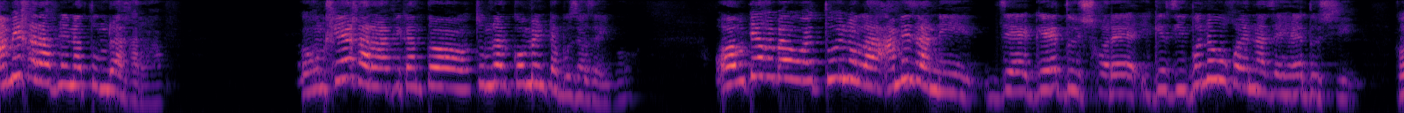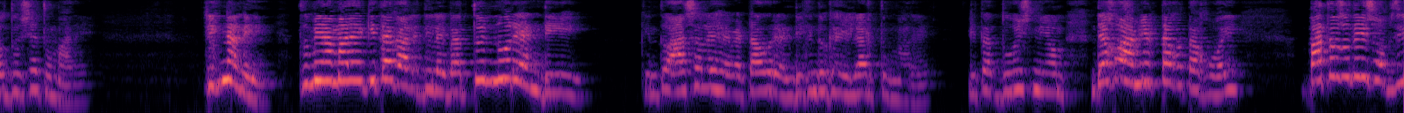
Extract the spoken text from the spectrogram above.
আমি খারাপ নেই না তোমরা খারাপ? এখন সে খারাপ, এখান তো তোমরা কমেন্টে বোঝা যাইব। ওটা কবা ওই তুই নলা আমি জানি যে গে দুষ করে ইগে জীবনেও কয় না যে হে দোষী ও দোষে তোমারে ঠিক না নি? তুমি আমারে কিতা গালি দিলাইবা তুই নো রেন্ডি কিন্তু আসলে হে বেটাও রেন্ডি কিন্তু গাইলার তোমারে এটা দুষ নিয়ম। দেখো আমি একটা কথা কই বাতো যদি সবজি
